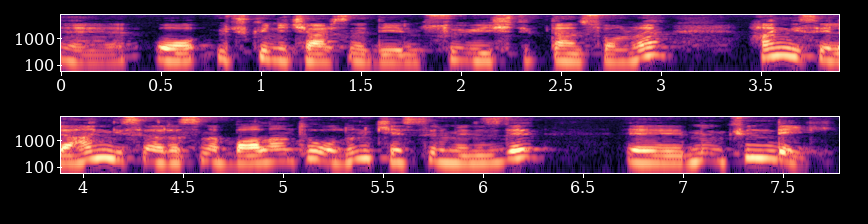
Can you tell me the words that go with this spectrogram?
e, o 3 gün içerisinde diyelim suyu içtikten sonra hangisiyle hangisi arasında bağlantı olduğunu kestirmeniz de e, mümkün değil.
